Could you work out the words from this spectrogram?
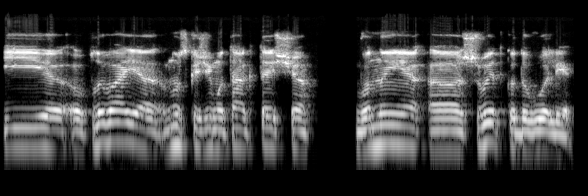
і впливає, ну скажімо так, те, що вони е, швидко доволі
